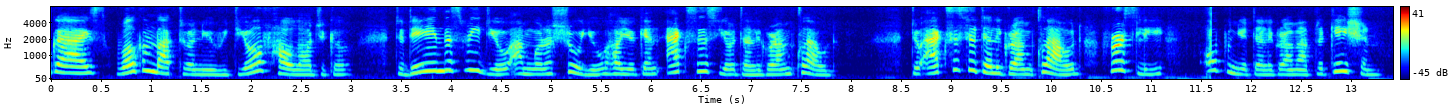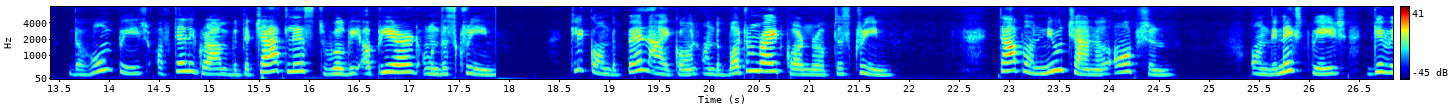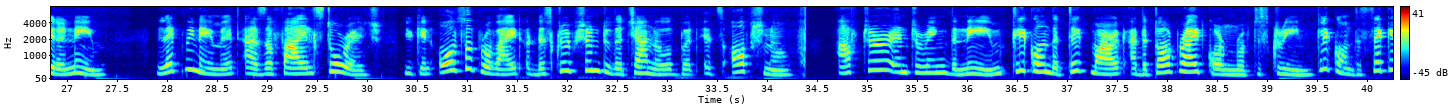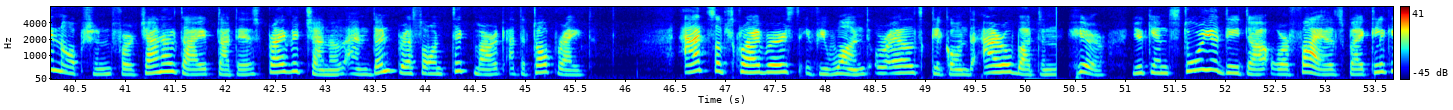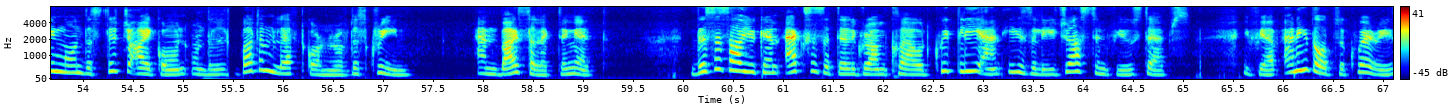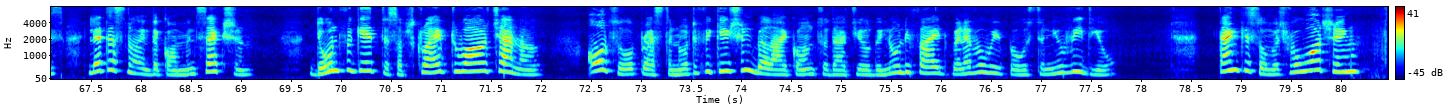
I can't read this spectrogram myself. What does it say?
guys, welcome back to a new video of How Logical. Today in this video, I'm going to show you how you can access your Telegram cloud. To access your Telegram cloud, firstly, open your Telegram application. The home page of Telegram with the chat list will be appeared on the screen. Click on the pen icon on the bottom right corner of the screen. Tap on New Channel option. On the next page, give it a name. Let me name it as a file storage. You can also provide a description to the channel but it's optional. After entering the name, click on the tick mark at the top right corner of the screen. Click on the second option for channel type that is private channel and then press on tick mark at the top right. Add subscribers if you want or else click on the arrow button. Here, you can store your data or files by clicking on the stitch icon on the bottom left corner of the screen and by selecting it. This is how you can access a Telegram cloud quickly and easily just in few steps. If you have any thoughts or queries, let us know in the comment section. Don't forget to subscribe to our channel. Also press the notification bell icon so that you'll be notified whenever we post a new video. Thank you so much for watching.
